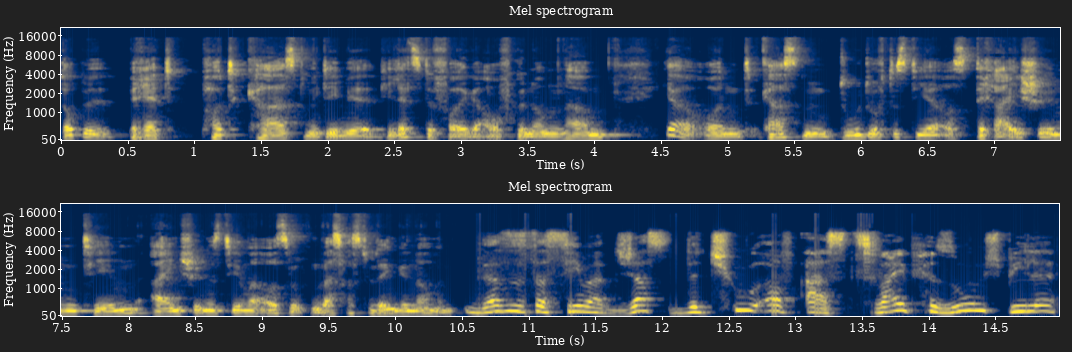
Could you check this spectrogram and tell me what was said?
Doppelbrett-Podcast, mit dem wir die letzte Folge aufgenommen haben. Ja, und Carsten, du durftest dir aus drei schönen Themen ein schönes Thema aussuchen. Was hast du denn genommen? Das ist das Thema Just the Two of Us. Zwei-Personen-Spiele,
